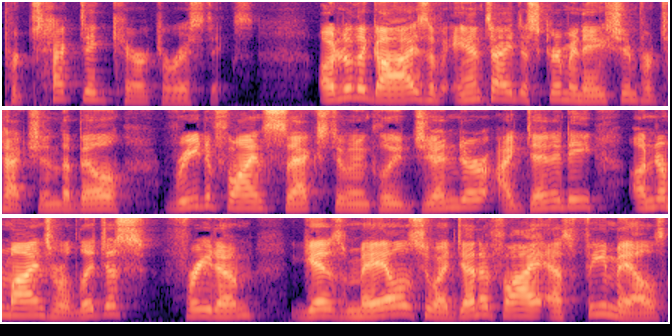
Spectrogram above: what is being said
protected characteristics. Under the guise of anti discrimination protection, the bill redefines sex to include gender identity, undermines religious freedom, gives males who identify as females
